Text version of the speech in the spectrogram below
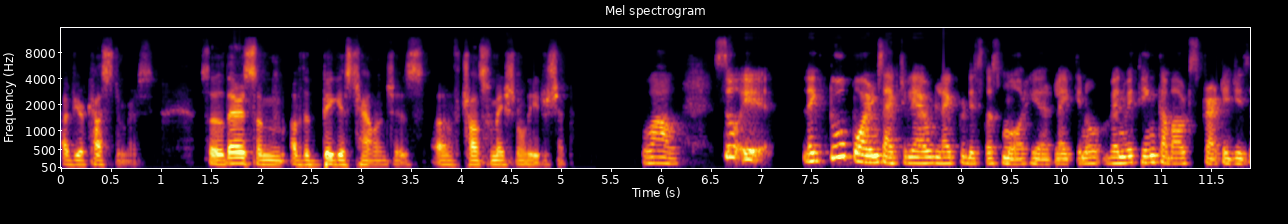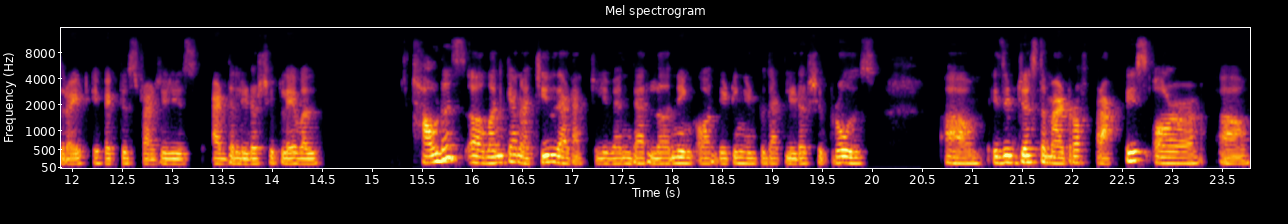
of your customers. So there's some of the biggest challenges of transformational leadership. Wow. So, eh, like two points actually, I would like to discuss more here. Like, you know, when we think about strategies, right, effective strategies at the leadership level, how does uh, one can achieve that actually when they're learning or getting into that leadership roles? Um, is it just a matter of practice or uh,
